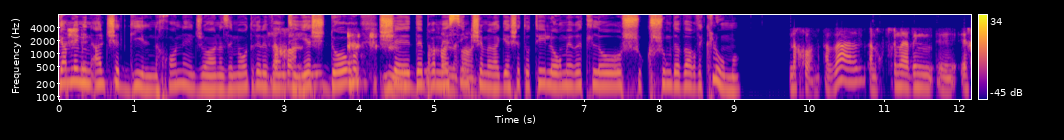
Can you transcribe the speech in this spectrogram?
גם למנעד של גיל, נכון, אה, ג'ואנה? זה מאוד רלוונטי. נכון. יש דור שדברה נכון, מסינג, נכון. שמרגשת אותי, לא אומרת לו שום דבר וכלום. נכון, אבל אנחנו צריכים להבין אה, איך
